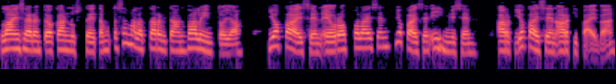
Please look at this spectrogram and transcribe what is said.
lainsäädäntöä, kannusteita, mutta samalla tarvitaan valintoja jokaisen eurooppalaisen, jokaisen ihmisen arki, jokaiseen arkipäivään.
